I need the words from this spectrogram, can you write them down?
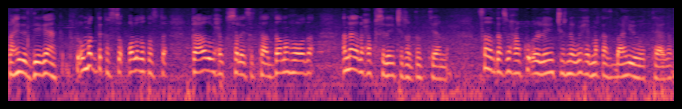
Baahida deegaanka. Marka ummadda kasta qolada kasta gaalada waxay ku salaysataa danahooda. Annagana waxaan ku salayn jirnay danteena. Sanadkaas waxaan ku ololeyn jirnay wixii markaas baahiyahoo taagan.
